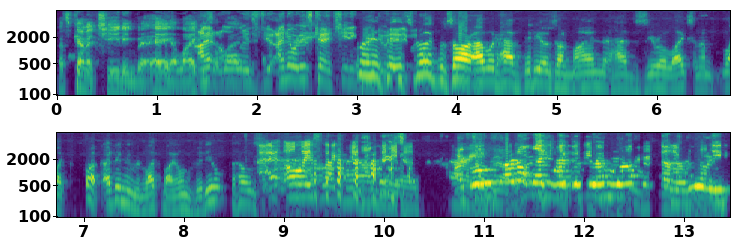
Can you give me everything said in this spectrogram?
That's kind of cheating, but hey, a like I is a like. always do. I know it is kind of cheating, I but I mean, do it it's anyway. really bizarre. I would have videos on mine that had zero likes, and I'm like, "Fuck! I didn't even like my own video. What the hell is I always like my own videos. I Well, I don't like my video, who else is gonna really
